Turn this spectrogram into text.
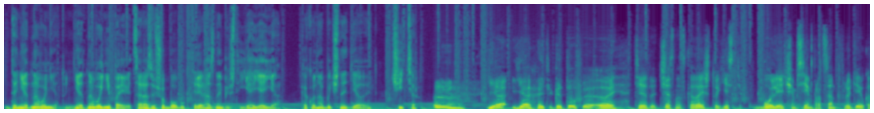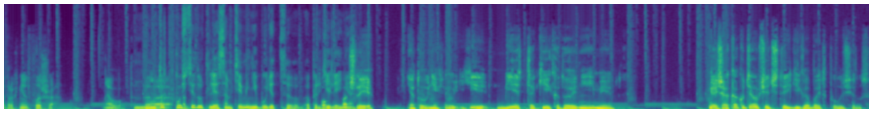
Да ни одного нету, ни одного не появится. Разве что Бобук три раза напишет «я-я-я», как он обычно делает. Читер. Я, я хоть готов э, ой, тебе честно сказать, что есть более чем 7% людей, у которых нет флеша. Вот. Ну, а, так пусть идут лесом, теми не будет э, определения. Пошли. Нету у них. И есть такие, которые не имеют. Гриша, а как у тебя вообще 4 гигабайта получилось?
